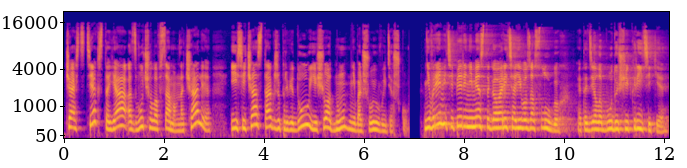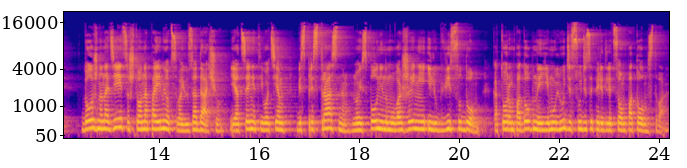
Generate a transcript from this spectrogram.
Часть текста я озвучила в самом начале, и сейчас также приведу еще одну небольшую выдержку. Не время теперь и не место говорить о его заслугах. Это дело будущей критики, Должно надеяться, что она поймет свою задачу и оценит его тем беспристрастным, но исполненным уважения и любви судом, которым подобные ему люди судятся перед лицом потомства.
